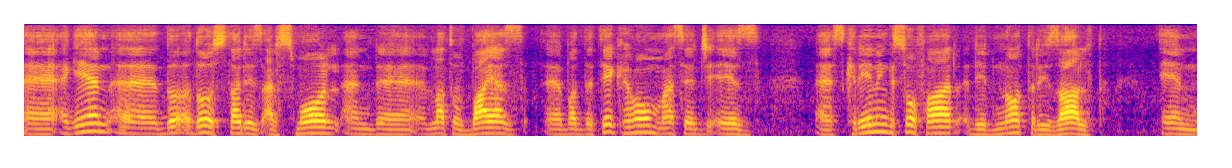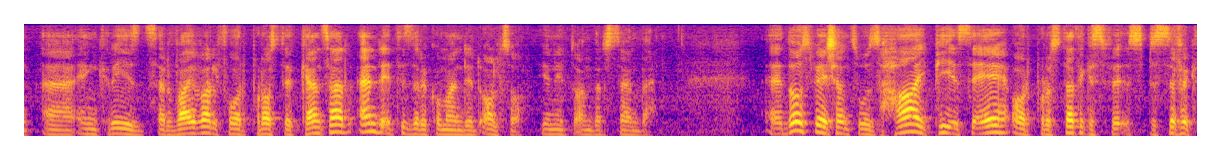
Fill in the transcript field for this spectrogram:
Uh, again, uh, th- those studies are small and uh, a lot of bias, uh, but the take home message is uh, screening so far did not result in uh, increased survival for prostate cancer and it is recommended also. You need to understand that. Those patients with high PSA or prostatic spe- specific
